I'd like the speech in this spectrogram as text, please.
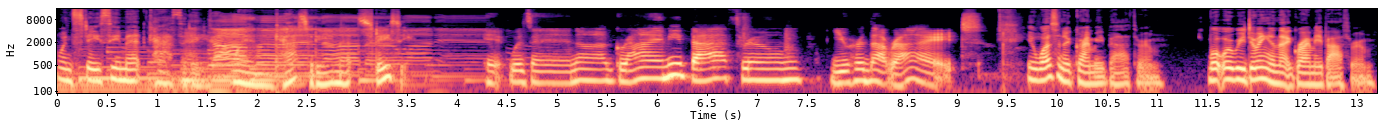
When Stacy met Cassidy. When Cassidy met Stacy. It was in a grimy bathroom. You heard that right. It wasn't a grimy bathroom. What were we doing in that grimy bathroom?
